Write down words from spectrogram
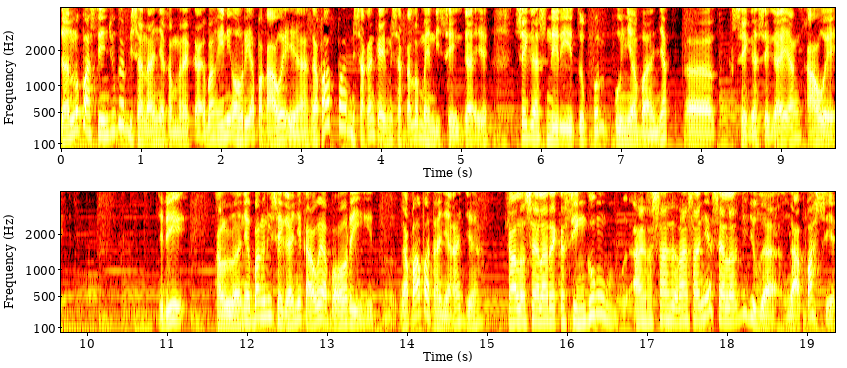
Dan lo pastiin juga bisa nanya ke mereka, bang ini ori apa KW ya? Gak apa-apa, misalkan kayak misalkan lo main di Sega ya, Sega sendiri itu pun punya banyak uh, Sega-Sega yang KW. Jadi kalau lo nanya bang ini Seganya KW apa ori gitu, gak apa-apa tanya aja kalau sellernya kesinggung rasa rasanya sellernya juga nggak pas ya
